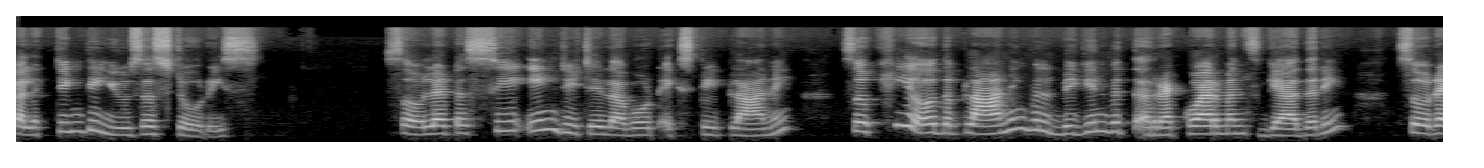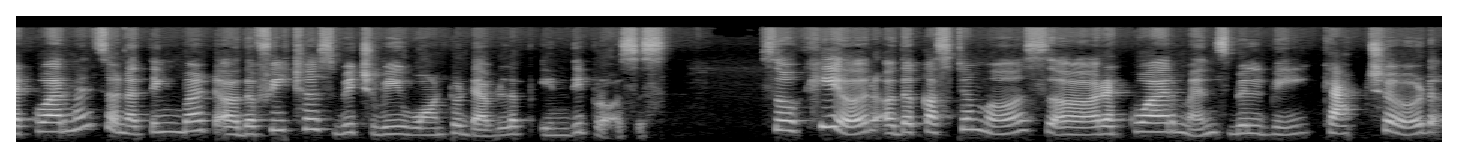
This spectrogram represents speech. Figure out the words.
collecting the user stories. So let us see in detail about XP planning. So here the planning will begin with requirements gathering. So requirements are nothing but uh, the features which we want to develop in the process. So here uh, the customer's uh, requirements will be captured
